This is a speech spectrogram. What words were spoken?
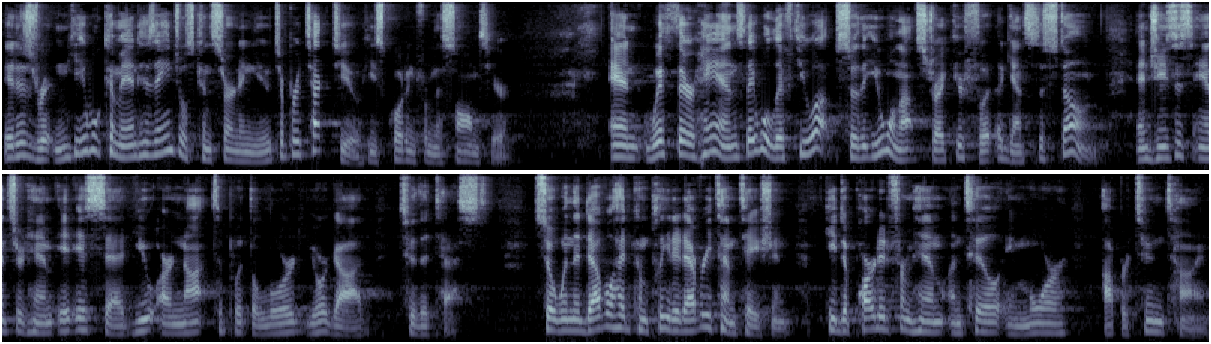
it is written, He will command His angels concerning you to protect you. He's quoting from the Psalms here. And with their hands they will lift you up, so that you will not strike your foot against a stone. And Jesus answered him, It is said, You are not to put the Lord your God to the test. So when the devil had completed every temptation, he departed from him until a more opportune time.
